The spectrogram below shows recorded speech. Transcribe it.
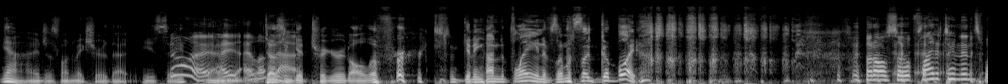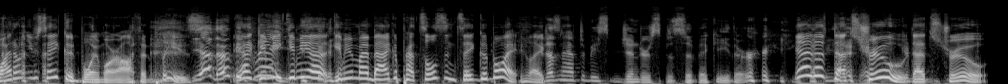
yeah, I just want to make sure that he's safe. No, I- and I- I love doesn't that. get triggered all over getting on the plane if someone said good boy. But also, flight attendants, why don't you say "good boy" more often, please? Yeah, that'd be yeah. Give me, great. give me a, give me my bag of pretzels and say "good boy." Like, It doesn't have to be gender specific either. yeah, that, that's true. That's true.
